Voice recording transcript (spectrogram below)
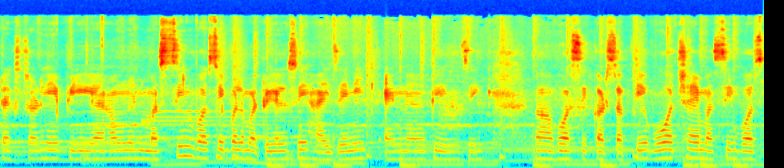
टेक्सचर है फिर यहाँ उन्होंने मशीन वॉशेबल मटेरियल से हाइजेनिक एंड क्लिनजिंग वॉश कर सकती है। वो अच्छा है मशीन वॉश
